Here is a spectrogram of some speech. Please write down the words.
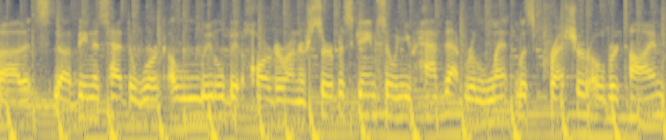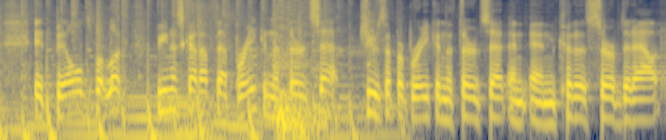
uh, that uh, Venus had to work a little bit harder on her service game. So when you have that relentless pressure over time, it builds. But look, Venus got up that break in the third set. She was up a break in the third set and, and could have served it out.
